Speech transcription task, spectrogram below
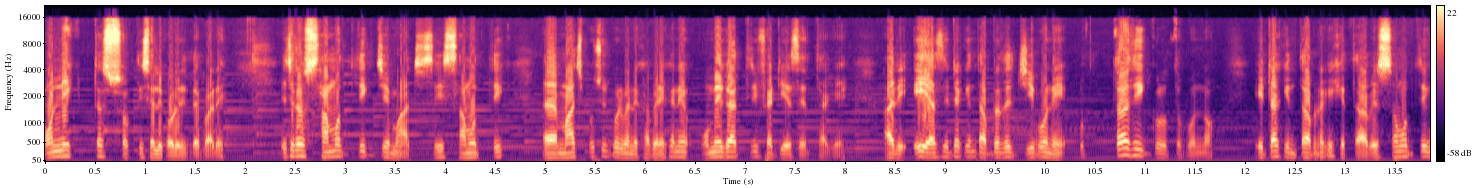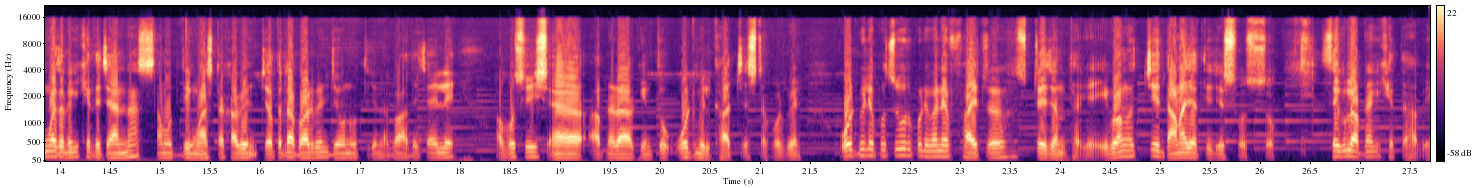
অনেকটা শক্তিশালী করে দিতে পারে। এছাড়াও সামুদ্রিক যে মাছ, সেই সামুদ্রিক মাছ প্রচুর পরিমাণে খাবেন। এখানে ওমেগা থ্রি ফ্যাটি অ্যাসিড থাকে। আর এই অ্যাসিডটা কিন্তু আপনাদের জীবনে অত্যাধিক গুরুত্বপূর্ণ। এটা কিন্তু আপনাকে খেতে হবে। সামুদ্রিক মাছ অনেকে খেতে চান না, সামুদ্রিক মাছটা খাবেন, যতটা পারবেন, যৌন উত্তেজনা বাড়াতে চাইলে অবশ্যই আপনারা কিন্তু ওট মিল খাওয়ার চেষ্টা করবেন। ওট মিলে প্রচুর পরিমাণে ফাইটোস্টেজন থাকে এবং হচ্ছে দানা জাতীয় যে শস্য, সেগুলো আপনাকে খেতে হবে।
